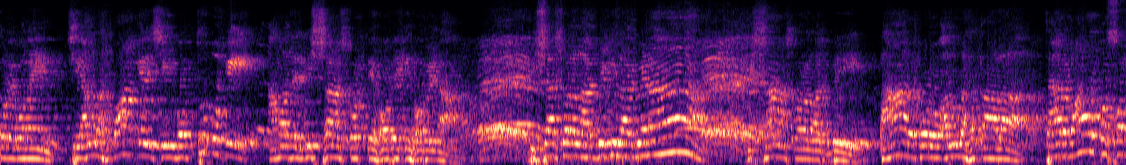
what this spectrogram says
করে বলেন সেই আল্লাহ পাকের সেই বক্তব্যকে আমাদের বিশ্বাস করতে হবে কি হবে না? বিশ্বাস করা লাগবে কি লাগবে না? বিশ্বাস করা লাগবে। তারপরও আল্লাহ তাআলা চারবার কসম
